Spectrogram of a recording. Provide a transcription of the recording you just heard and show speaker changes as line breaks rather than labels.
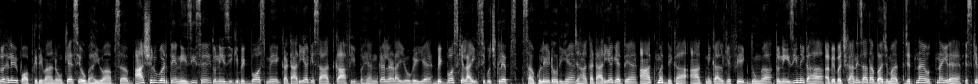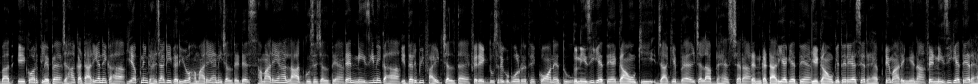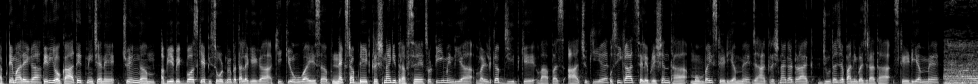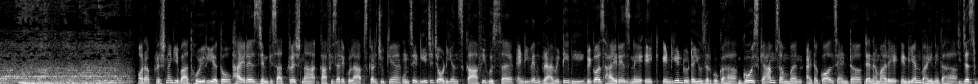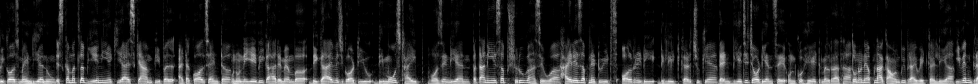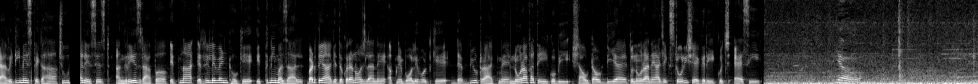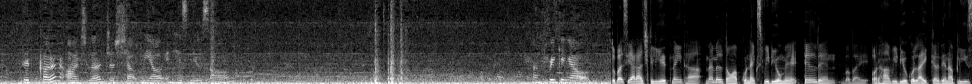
So hello pop के दीवानों, कैसे हो भाइयों आप सब? आज शुरू करते हैं नेजी से। तो नेजी की बिग बॉस में कटारिया के साथ काफ़ी भयंकर लड़ाई हो गई है। बिग बॉस के लाइव से कुछ क्लिप्स सर्कुलेट हो रही हैं, जहाँ कटारिया कहते हैं, आँख मत दिखा, आँख निकाल के फेंक दूँगा। तो नेजी ने कहा, अबे बचकाने ज़्यादा बज मत, जितना है उतना ही रहे। इसके बाद एक और क्लिप है, जहाँ कटारिया ने कहा, ये अपने घर जाके करियो, हमारे यहाँ नहीं चलते डिस हमारे यहाँ लात घुसे चलते हैं। देन नेजी ने कहा, इधर भी फाइट चलता है। फिर एक दूसरे को बोल रहे थे, कौन है तू? तो नेजी कहते हैं, गाँव की, जाके बैल चला, भैंस चरा। देन कटारिया कहते हैं, ये गाँव के तेरे ऐसे रहपटे मारेंगे ना? फिर नीजी कहते हैं, रहपटे मारेगा? तेरी औकात इतनी चने। चुंगम अब ये बिग बॉस के एपिसोड में पता लगेगा कि क्यों हुआ ये सब। नेक्स्ट अपडेट कृष्णा की तरफ़ से। So team India world cup जीत के वापस आ चुकी है। उसी का आज सेलिब्रेशन था मुंबई स्टेडियम में, जहाँ कृष्णा का ट्रैक जूता जापानी बज रहा था स्टेडियम में। और अब कृष्णा की बात हो ही रही है तो हाई रेस जिनके साथ कृष्णा काफ़ी सारे कोलैप्स कर चुके हैं, उनसे डीएचएच ऑडियंस काफ़ी गुस्सा है एंड इवन ग्रेविटी भी बिकॉज़ हाई रेस ने एक इंडियन ट्विटर यूज़र को कहा go scam someone at a call centre then हमारे इंडियन भाई ने कहा कि जस्ट बिकॉज़ मैं इंडियन हूँ, इसका मतलब ये नहीं है कि I scam people at a call centre उन्होंने ये भी कहा remember the guy which got you the most hype was Indian पता नहीं ये सब शुरू कहाँ से हुआ। हाई रेस अपने ट्वीट ऑलरेडी डिलीट कर चुके हैं। देन डीएचएच ऑडियंस से उनको हेट मिल रहा था तो उन्होंने अपना अकाउंट भी प्राइवेट कर लिया। इवन ग्रेविटी ने इस पे कहा रेसिस्ट अंग्रेज़ रैपर इतना इरिलेवेंट होके इतनी मजाल। बढ़ते हैं आगे तो करण औजला ने अपने बॉलीवुड के डेब्यू ट्रैक में नोरा फतेही को भी शाउट आउट दिया है। तो नोरा ने आज एक स्टोरी शेयर करी कुछ ऐसी।
Yo, did Karan Aujla just shout me out in his new song? I'm freaking out.
तो बस यार आज के लिए इतना ही था। मैं मिलता हूँ आपको नेक्स्ट वीडियो में। टिल देन बाय और हाँ वीडियो को लाइक कर देना प्लीज़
